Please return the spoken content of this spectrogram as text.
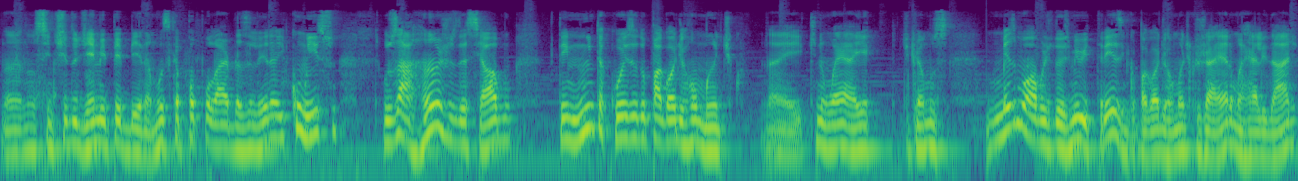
no sentido de MPB, na música popular brasileira, e com isso os arranjos desse álbum tem muita coisa do pagode romântico, né? E que não é aí digamos, mesmo o álbum de 2013, em que o pagode romântico já era uma realidade,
